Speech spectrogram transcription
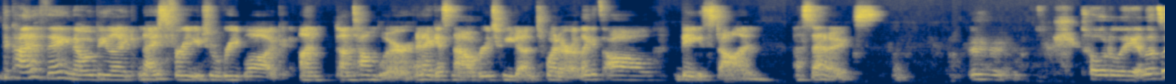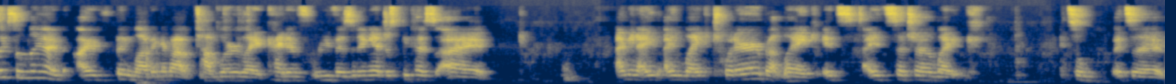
the kind of thing that would be like nice for you to reblog on on Tumblr and I guess now retweet on Twitter. Like it's all based on aesthetics. hmm Totally, and that's like something I've I've been loving about Tumblr, like kind of revisiting it, just because I, I mean, I I like Twitter, but like it's it's such a like, it's a it's a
